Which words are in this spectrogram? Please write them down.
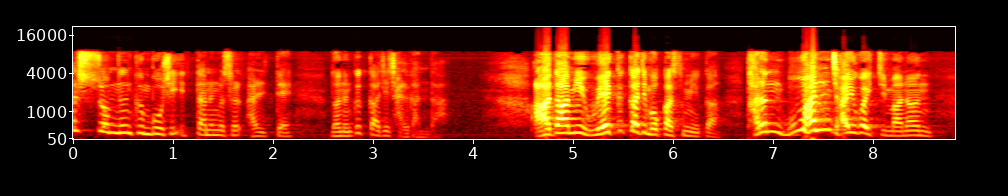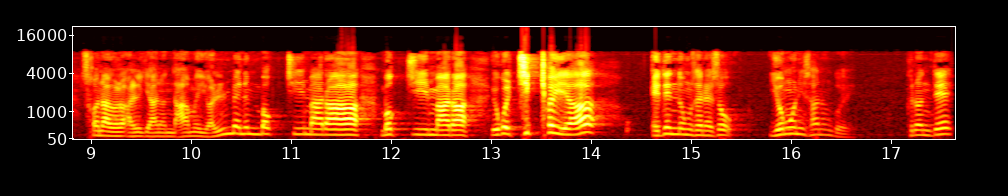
할 수 없는 그 무엇이 있다는 것을 알 때 너는 끝까지 잘 간다. 아담이 왜 끝까지 못 갔습니까? 다른 무한 자유가 있지만은 선악을 알게 하는 나무의 열매는 먹지 마라, 먹지 마라. 이걸 지켜야 에덴 동산에서 영원히 사는 거예요. 그런데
